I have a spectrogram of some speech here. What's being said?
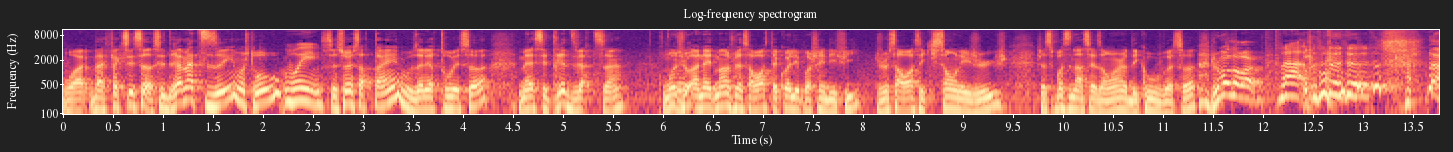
Ouais, ben, fait que c'est ça. C'est dramatisé, moi, je trouve. Oui. C'est sûr et certain, vous allez retrouver ça, mais c'est très divertissant. Moi, je- honnêtement, je voulais savoir c'était quoi les prochains défis. Je veux savoir c'est qui sont les juges. Je sais pas si dans saison 1 on découvre ça. Je veux pas savoir! Bah,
